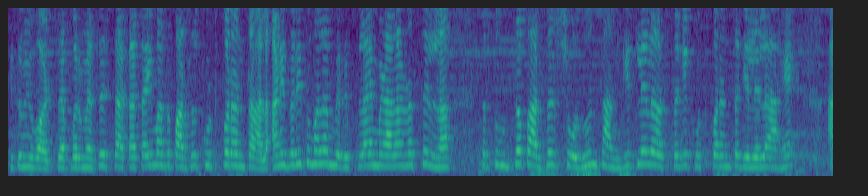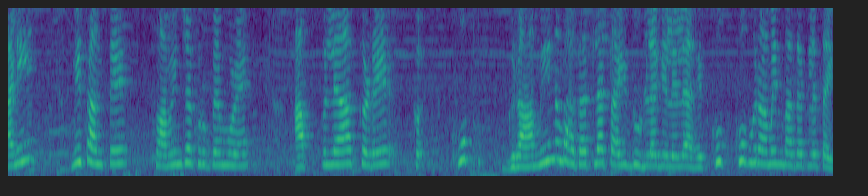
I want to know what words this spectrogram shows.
की तुम्ही व्हॉट्सॲपवर मेसेज टाका. ताई माझं पार्सल कुठपर्यंत आलं? आणि जरी तुम्हाला रिप्लाय मिळाला नसेल ना तर तुमचं पार्सल शोधून सांगितलेलं असतं की कुठपर्यंत गेलेलं आहे. आणि मी सांगते स्वामींच्या कृपेमुळे आपल्याकडे क खूप ग्रामीण भागातल्या ताई जुडल्या गेलेल्या आहेत. खूप खूप ग्रामीण भागातल्या ताई.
